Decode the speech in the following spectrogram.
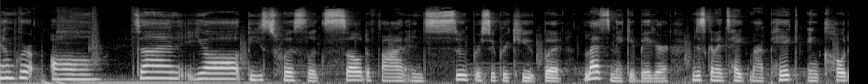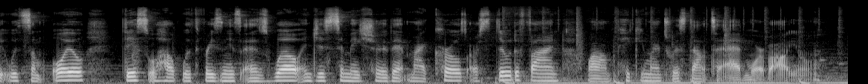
And we're all done, y'all. These twists look so defined and super, super cute, but let's make it bigger. I'm just gonna take my pick and coat it with some oil. This will help with frizziness as well and just to make sure that my curls are still defined while I'm picking my twist out to add more volume.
